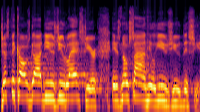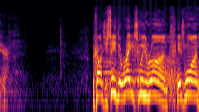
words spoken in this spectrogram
Just because God used you last year is no sign He'll use you this year. Because you see, the race we run is one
